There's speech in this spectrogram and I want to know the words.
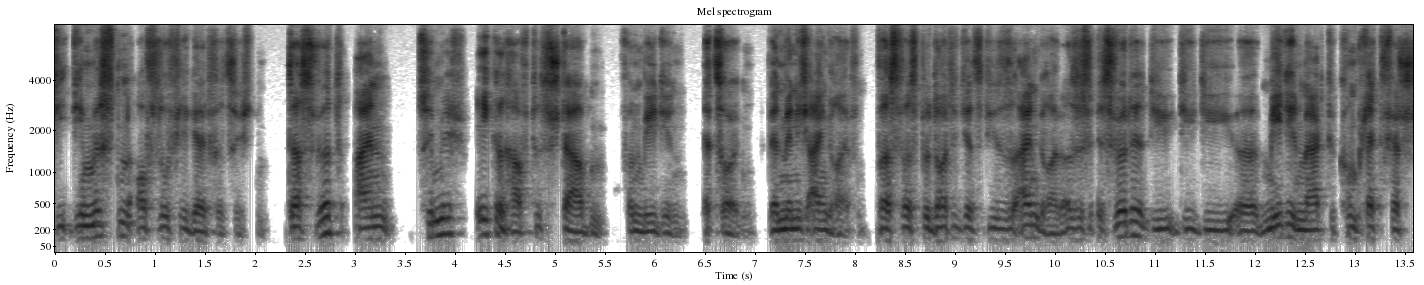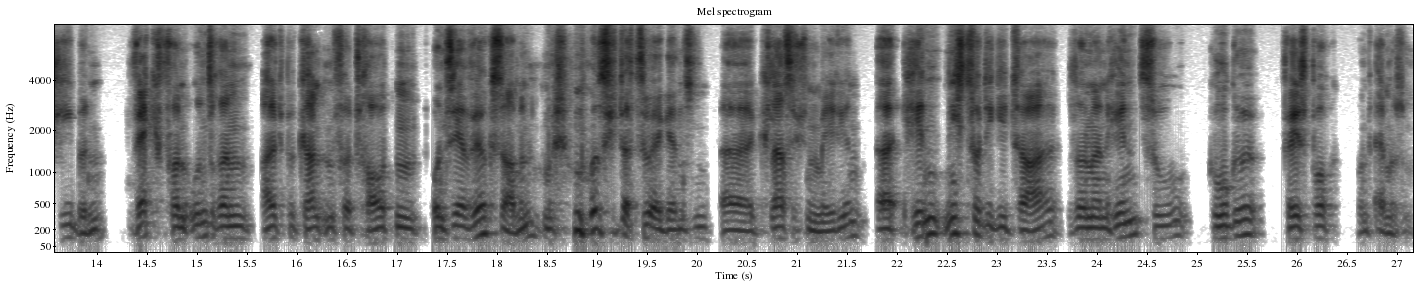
die, die müssten auf so viel Geld verzichten. Das wird ein ziemlich ekelhaftes Sterben von Medien erzeugen, wenn wir nicht eingreifen. Was, was bedeutet jetzt dieses Eingreifen? Also es, es würde die, die, die äh, Medienmärkte komplett verschieben, weg von unseren altbekannten, vertrauten und sehr wirksamen, muss ich dazu ergänzen, äh, klassischen Medien, äh, hin nicht zu digital, sondern hin zu Google, Facebook, und Amazon.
